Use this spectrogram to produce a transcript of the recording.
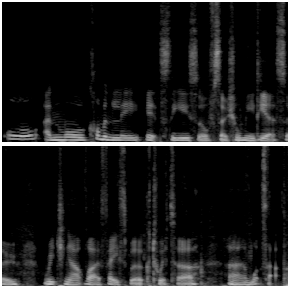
Or, and more commonly, it's the use of social media, so reaching out via Facebook, Twitter, and WhatsApp.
